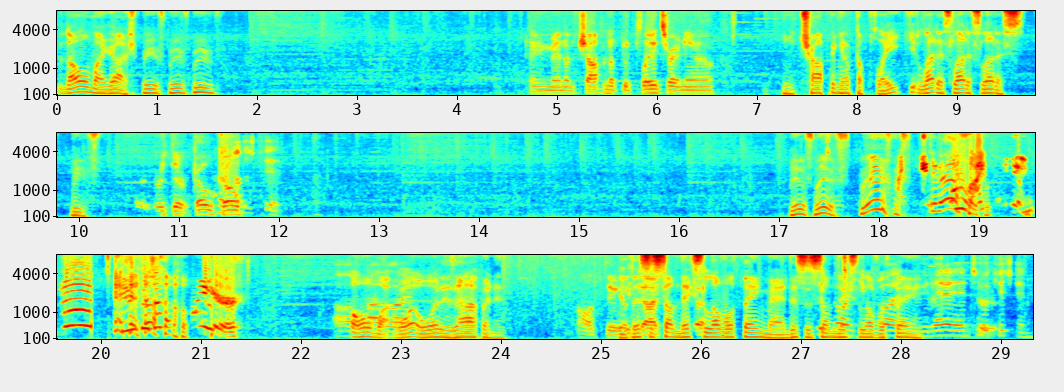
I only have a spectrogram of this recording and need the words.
No, oh my gosh! Move, move, move. Hey, man, I'm chopping up the plates right now. You chopping up the plate? Get lettuce, lettuce, lettuce. Move. Right there. Go, Cook go. Move, move, move! Get Oh, I out! can't move. Dude, there's a fire. Oh, oh my! lord. What? What is happening? Oh, dude. Yo, this is some next level thing, man. This is Keep some going, next level going. thing. We landed into a kitchen.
